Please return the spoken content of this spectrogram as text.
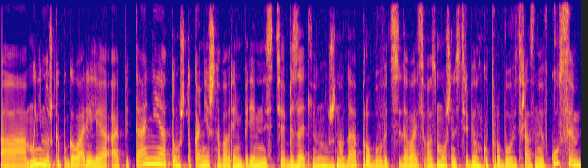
А, мы немножко поговорили о питании, о том, что, конечно, во время беременности обязательно нужно да, пробовать, давать возможность ребенку пробовать разные вкусы.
